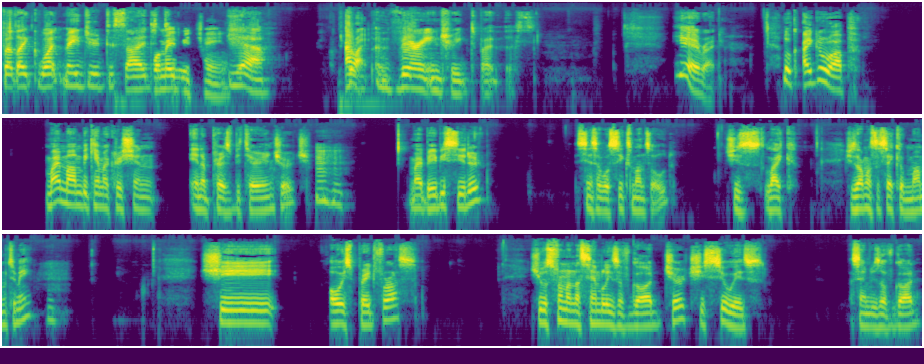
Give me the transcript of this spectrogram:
But like, what made you decide? What to- made me change? Yeah, I'm, Right. I'm very intrigued by this. Yeah, right. Look, I grew up. My mom became a Christian in a Presbyterian church. hmm My babysitter, since I was six months old, she's like, she's almost a second mom to me. Mhm. She always prayed for us. She was from an Assemblies of God church. She still is Assemblies of God,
